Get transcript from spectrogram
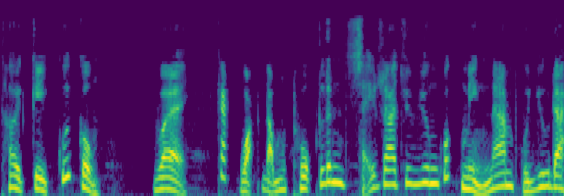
thời kỳ cuối cùng về các hoạt động thuộc linh xảy ra cho vương quốc miền Nam của Judah.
